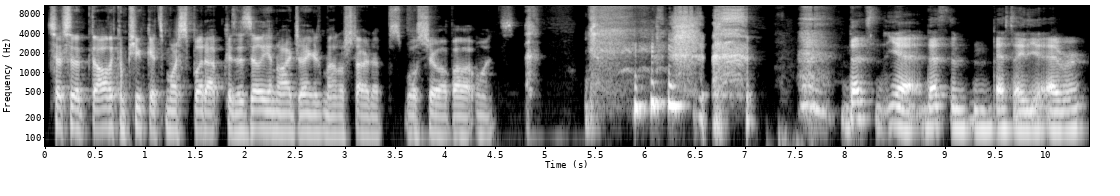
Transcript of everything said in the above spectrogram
such that all the compute gets more split up because a zillion large language model startups will show up all at once. that's yeah, that's the best idea ever.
